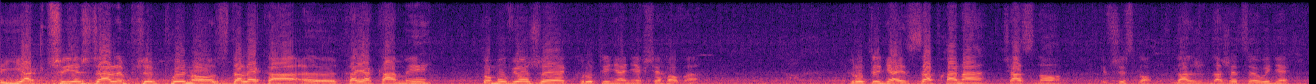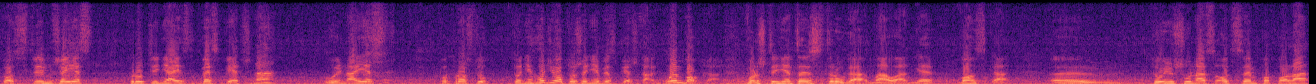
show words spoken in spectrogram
Jak przyjeżdżałem, przypłyną z daleka e, kajakami, to mówią, że Krutynia niech się chowa. Krutynia jest zapchana, ciasno i wszystko. Na, na rzece Łynie, tylko z tym, że jest Krutynia jest bezpieczna, Łyna jest po prostu, to nie chodzi o to, że niebezpieczna, głęboka. W Olsztynie to jest struga, mała, nie wąska. E, tu już u nas od Sempopola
